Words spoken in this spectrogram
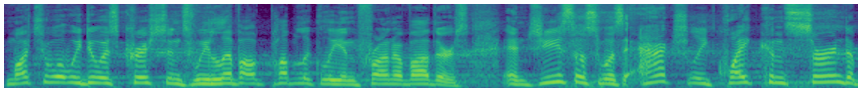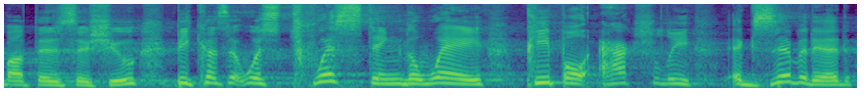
Much of what we do as Christians, we live out publicly in front of others. And Jesus was actually quite concerned about this issue because it was twisting the way people actually exhibited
